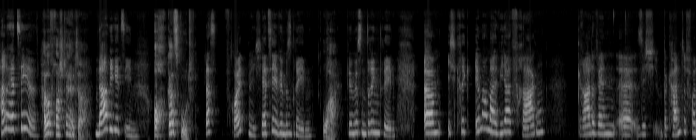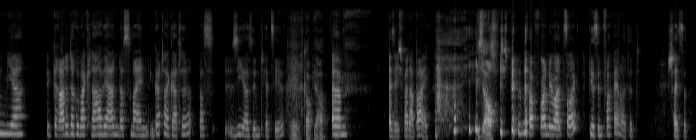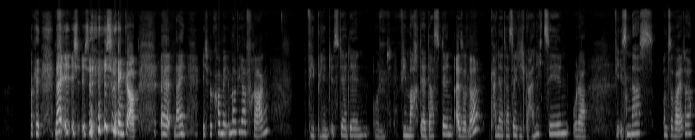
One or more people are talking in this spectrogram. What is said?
Hallo Herr Zehe. Hallo Frau Stelter. Na, wie geht's Ihnen? Och, ganz gut. Das freut mich. Herr Zehe, wir müssen reden. Oha. Wir müssen dringend reden. Ähm, ich krieg immer mal wieder Fragen, gerade wenn äh, sich Bekannte von mir äh, gerade darüber klar werden, dass mein Göttergatte, was Sie ja sind, Herr Zehe, Äh, Ich glaube ja. ähm, also ich war dabei. Ich auch. Ich bin davon überzeugt, wir sind verheiratet. Scheiße. Okay, nein, ich, ich, ich lenke ab. Äh, nein, ich bekomme immer wieder Fragen. Wie blind ist der denn? Und wie macht er das denn? Also, ne? Kann er tatsächlich gar nicht sehen? Oder wie ist denn das? Und so weiter.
